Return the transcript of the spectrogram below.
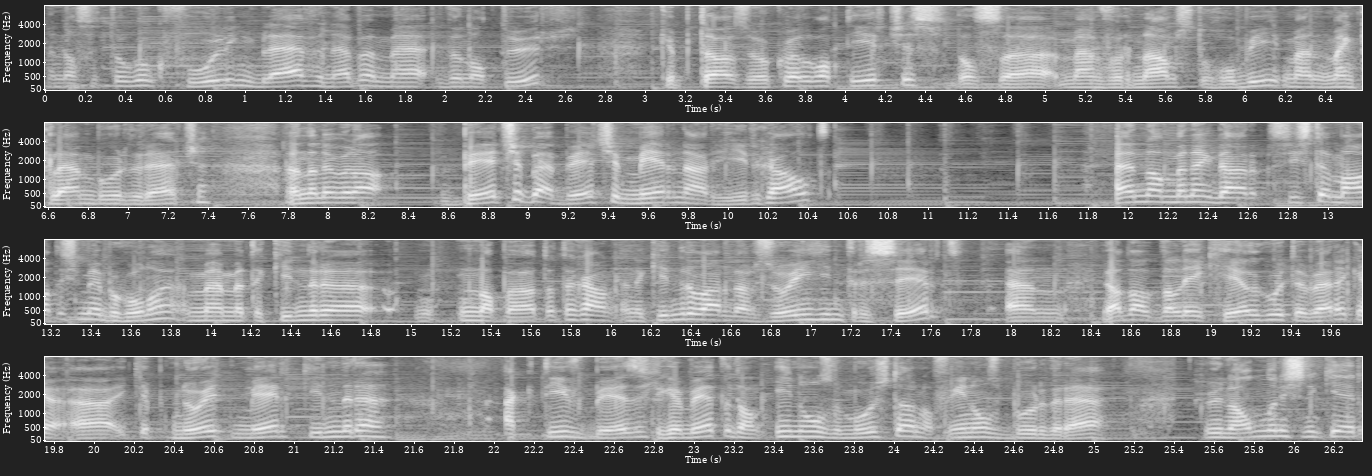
en dat ze toch ook voeling blijven hebben met de natuur. Ik heb thuis ook wel wat diertjes, dat is eh, mijn voornaamste hobby, mijn, mijn klein boerderijtje. En dan hebben we dat beetje bij beetje meer naar hier gehaald. En dan ben ik daar systematisch mee begonnen, met, met de kinderen naar buiten te gaan. En de kinderen waren daar zo in geïnteresseerd. En ja, dat, dat leek heel goed te werken. Eh, ik heb nooit meer kinderen actief bezig gebeten dan in onze moestuin of in onze boerderij. Hun handen eens een keer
